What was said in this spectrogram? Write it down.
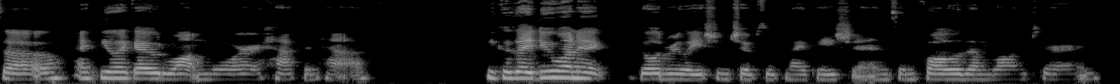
so I feel like I would want more half and half because I do want to build relationships with my patients and follow them long term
